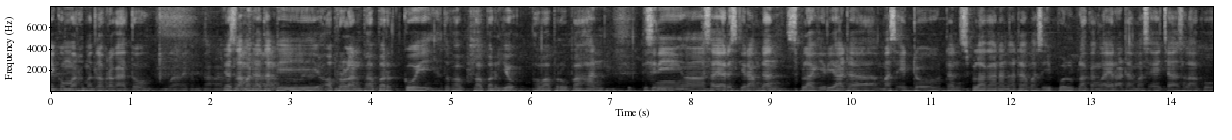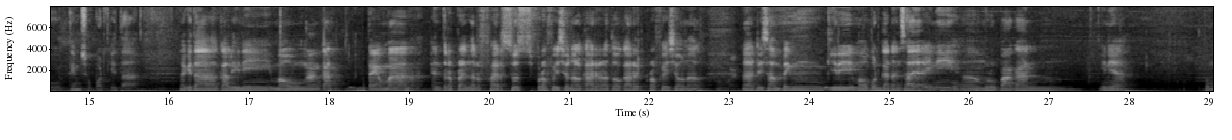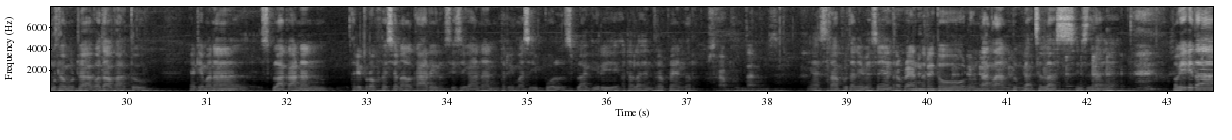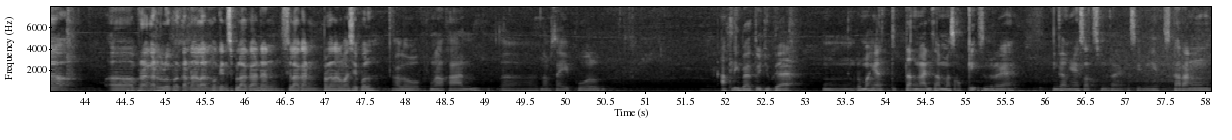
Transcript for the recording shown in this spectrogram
Assalamualaikum warahmatullahi wabarakatuh. Waalaikumsalam. Ya selamat datang di obrolan baper kuy atau baper yuk bawa perubahan. Di sini eh, saya Rizky Ramdan, sebelah kiri ada Mas Edo dan sebelah kanan ada Mas Ipul, belakang layar ada Mas Eca selaku tim support kita. Nah kita kali ini mau ngangkat tema entrepreneur versus profesional karir atau karir profesional. Nah di samping kiri maupun kanan saya ini eh, merupakan ini ya pemuda-muda Kota Batu yang di mana sebelah kanan dari profesional karir sisi kanan dari Mas Ipul sebelah kiri adalah entrepreneur serabutan ya serabutan ya biasanya entrepreneur itu luntang lantung nggak jelas istilahnya oke kita eh, berangkat dulu perkenalan mungkin sebelah kanan silakan perkenalan Mas Ipul Halo, perkenalkan eh, nama saya Ipul. Asli Batu juga. Hmm, rumahnya tengan sama Mas Oki sebenarnya. Tinggal ngesot sebenarnya ke sini. Sekarang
